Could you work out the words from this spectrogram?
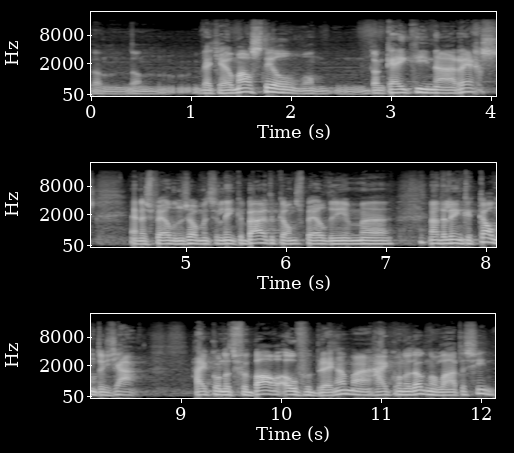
dan, dan werd je helemaal stil. Want dan keek hij naar rechts. En dan speelde hij zo met zijn linkerbuitenkant speelde hij hem eh, naar de linkerkant. Dus ja, hij kon het verbaal overbrengen, maar hij kon het ook nog laten zien.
